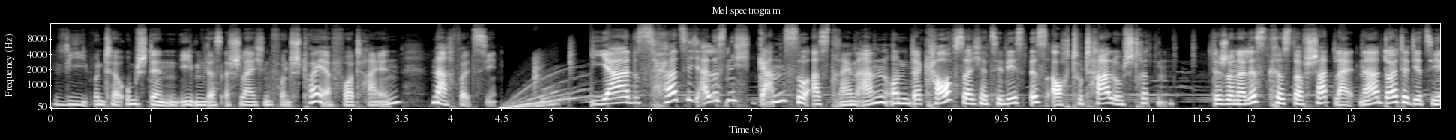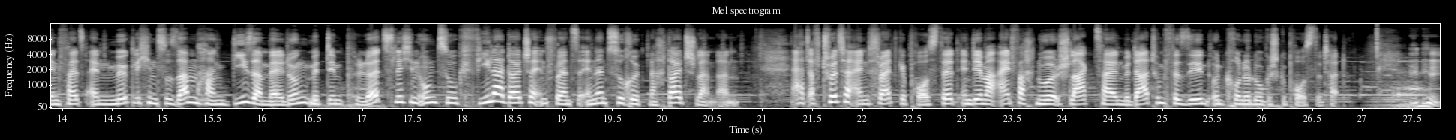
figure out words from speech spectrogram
wie unter Umständen eben das Erschleichen von Steuervorteilen, nachvollziehen. Ja, das hört sich alles nicht ganz so astrein an und der Kauf solcher CDs ist auch total umstritten. Der Journalist Christoph Schattleitner deutet jetzt jedenfalls einen möglichen Zusammenhang dieser Meldung mit dem plötzlichen Umzug vieler deutscher InfluencerInnen zurück nach Deutschland an. Er hat auf Twitter einen Thread gepostet, in dem er einfach nur Schlagzeilen mit Datum versehen und chronologisch gepostet hat.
